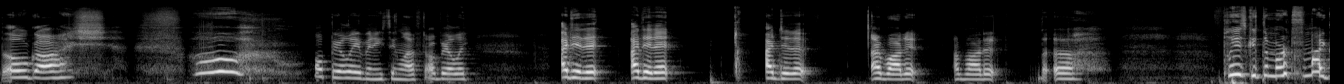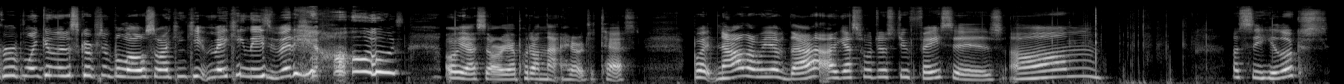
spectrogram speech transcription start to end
Oh gosh. Oh, I'll barely have anything left. I'll barely I did it. I did it. I did it. I bought it. I bought it. But, uh, please get the merch from my group link in the description below so I can keep making these videos. oh yeah, sorry, I put on that hair to test. But now that we have that, I guess we'll just do faces. Um, let's see. He looks,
